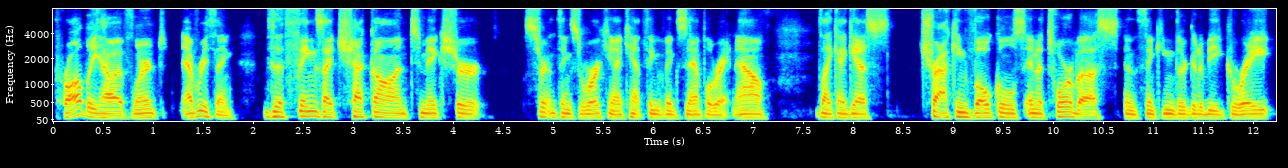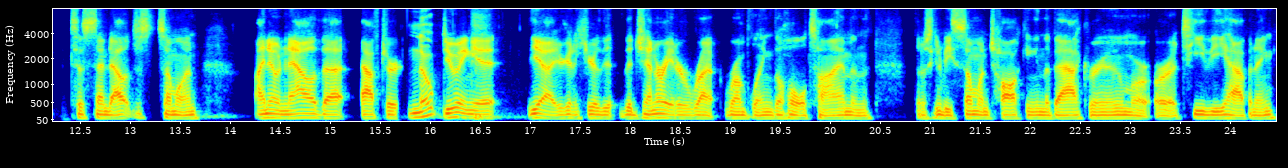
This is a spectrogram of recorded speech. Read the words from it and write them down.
probably how I've learned everything. The things I check on to make sure certain things are working. I can't think of an example right now. Like I guess tracking vocals in a tour bus and thinking they're going to be great to send out to someone. I know now that after nope. doing it, yeah, you're going to hear the, the generator rumbling the whole time, and there's going to be someone talking in the back room or, or a TV happening,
